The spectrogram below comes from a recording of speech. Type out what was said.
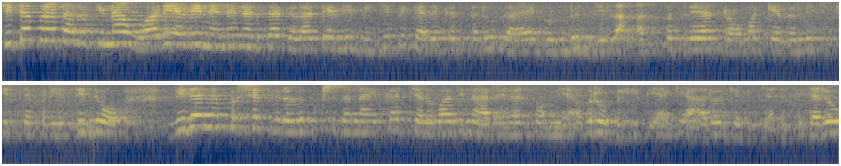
ಚಿತ್ತಾಪುರ ತಾಲೂಕಿನ ವಾಡಿಯಲ್ಲಿ ನಿನ್ನೆ ನಡೆದ ಗಲಾಟೆಯಲ್ಲಿ ಬಿಜೆಪಿ ಕಾರ್ಯಕರ್ತರು ಗಾಯಗೊಂಡು ಜಿಲ್ಲಾ ಆಸ್ಪತ್ರೆಯ ಟ್ರಾಮಾ ಕೇರ್ನಲ್ಲಿ ಚಿಕಿತ್ಸೆ ಪಡೆಯುತ್ತಿದ್ದು, ವಿಧಾನ ಪರಿಷತ್ ವಿರೋಧ ಪಕ್ಷದ ನಾಯಕ ಚಲವಾದಿ ನಾರಾಯಣಸ್ವಾಮಿ ಅವರು ಭೇಟಿಯಾಗಿ ಆರೋಗ್ಯ ವಿಚಾರಿಸಿದರು.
